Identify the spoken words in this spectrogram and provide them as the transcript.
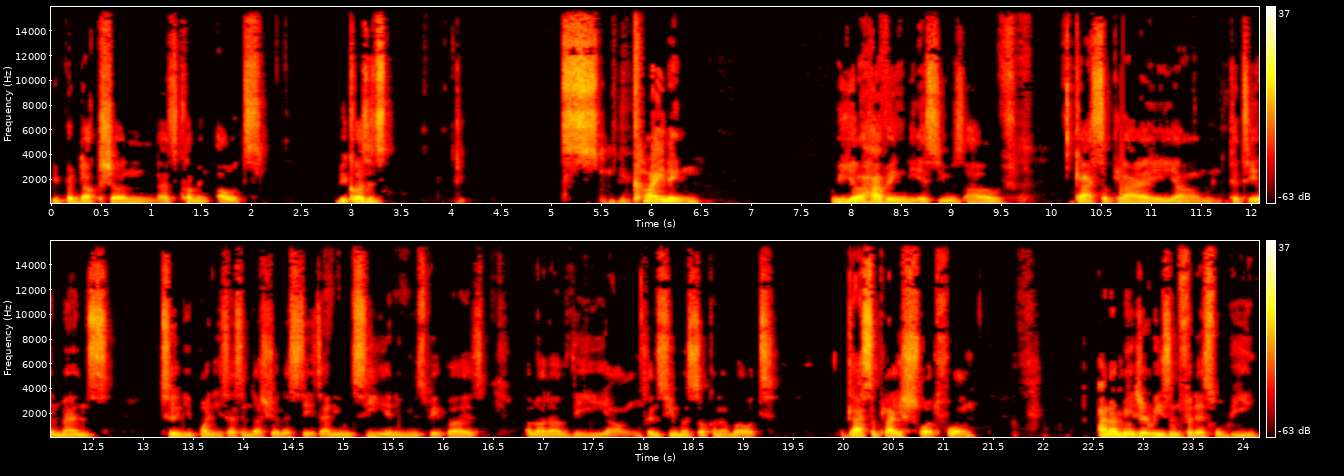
the production that's coming out, because it's declining, we are having the issues of gas supply, um, curtailments to the Point Lisas industrial estates. And you would see in the newspapers a lot of the um, consumers talking about gas supply shortfall. And a major reason for this would be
